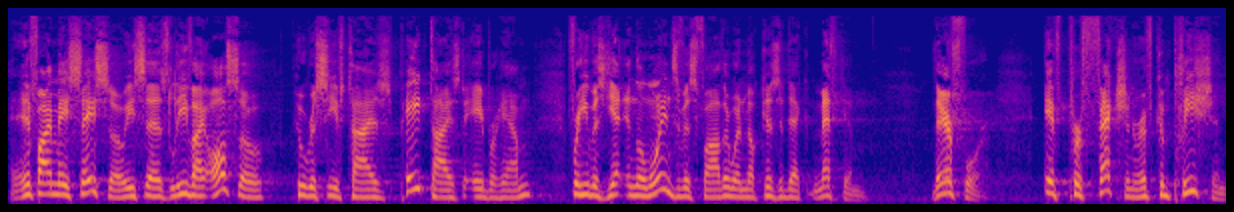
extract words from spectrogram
And if I may say so, he says, Levi also, who receives tithes, paid tithes to Abraham, for he was yet in the loins of his father when Melchizedek met him. Therefore, if perfection or if completion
